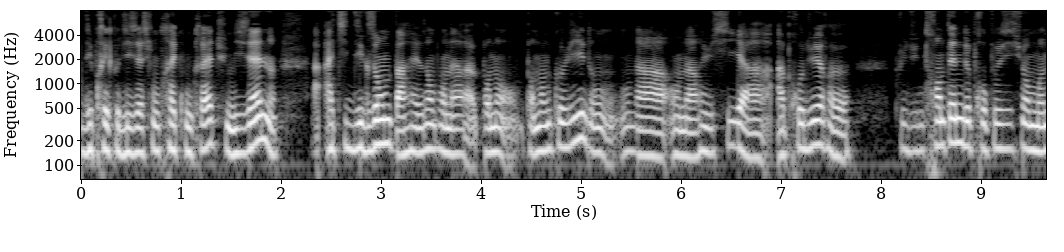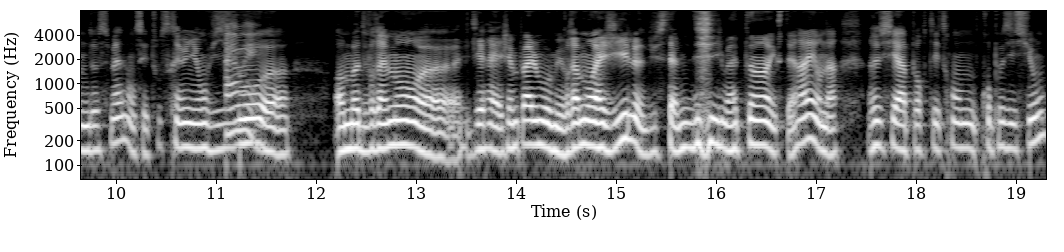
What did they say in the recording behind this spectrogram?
des, préconisations très concrètes, une dizaine. À, titre d'exemple, par exemple, on a, pendant, pendant le Covid, on, a, on a réussi à, à produire euh, plus d'une trentaine de propositions en moins de deux semaines. On s'est tous réunis en visio. Ah euh, en mode vraiment, euh, je dirais, j'aime pas le mot, mais vraiment agile, du samedi matin, etc. Et on a réussi à apporter 30 propositions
